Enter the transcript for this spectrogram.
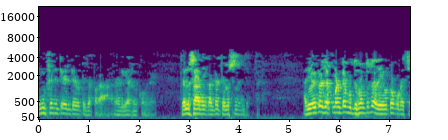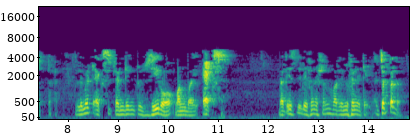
infinity అంటే ఏమిటో చెప్పరా అని అడిగారు అనుకోండి తెలుసా నీకంటే తెలుసునని చెప్తాడు. అది ఏమిటో చెప్పమంటే బుద్ధిమంతుడు అది ఏమిటో కూడా చెప్తాడు. Limit x tending to zero one by x that is the definition for infinity అది చెప్తాడు.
